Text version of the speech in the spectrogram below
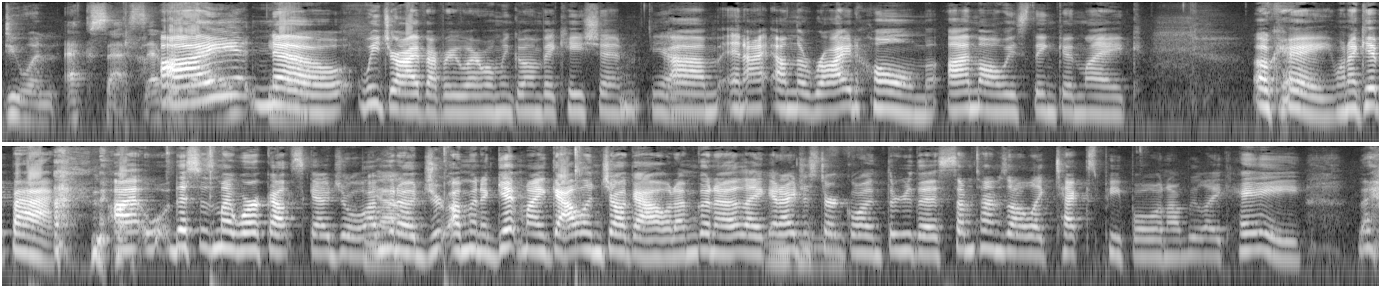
doing excess. Every I day, you know we drive everywhere when we go on vacation. Yeah. Um, and I on the ride home, I'm always thinking like, okay, when I get back, I this is my workout schedule. I'm Yeah. gonna I'm gonna get my gallon jug out. I'm gonna like, and I just Mm-hmm. start going through this. Sometimes I'll like text people and I'll be like, hey. Like,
